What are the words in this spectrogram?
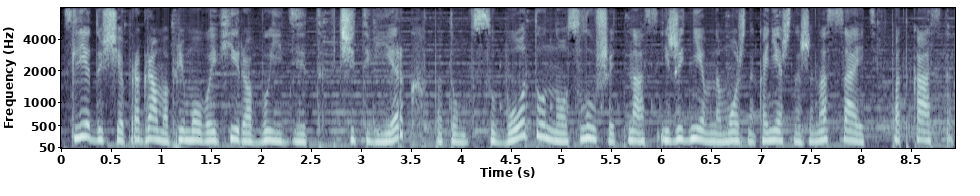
Следующая программа прямого эфира выйдет в четверг, потом в субботу, но слушать нас ежедневно можно, конечно же, на сайте, в подкастах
